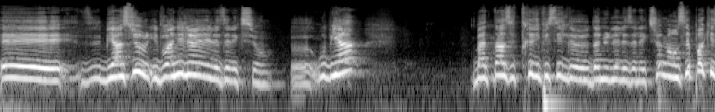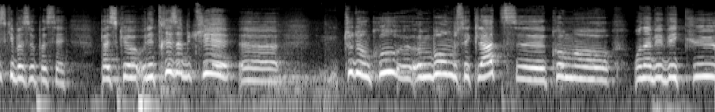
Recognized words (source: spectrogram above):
Et bien sûr, ils vont annuler les élections. Euh, ou bien, maintenant, c'est très difficile d'annuler les élections, mais on ne sait pas qu'est-ce qui va se passer. Parce qu'on est très habitué. Euh, tout d'un coup, une bombe s'éclate, euh, comme on avait vécu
